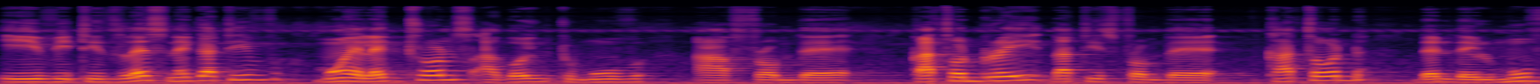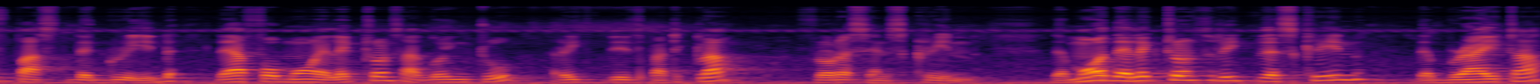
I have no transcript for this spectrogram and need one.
if it is less negative, more electrons are going to move uh, from the cathode ray, that is from the cathode, then they will move past the grid. Therefore, more electrons are going to reach this particular fluorescent screen. The more the electrons reach the screen, the brighter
